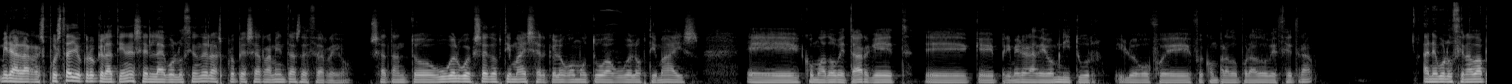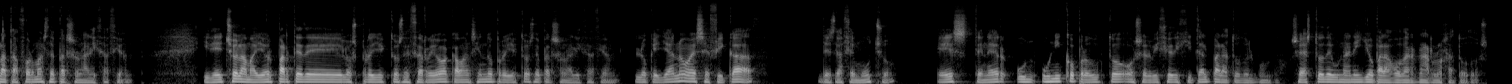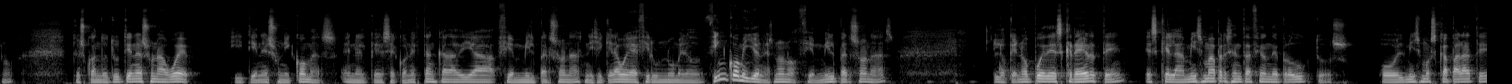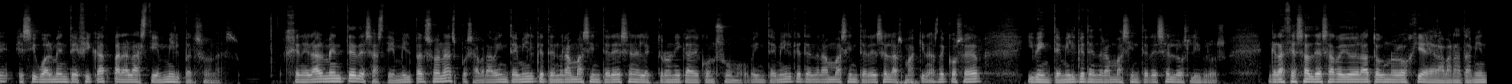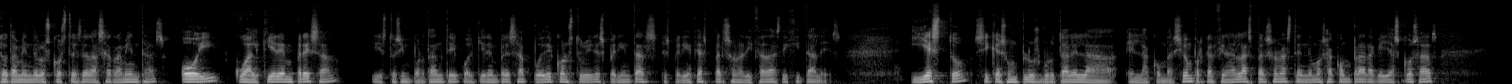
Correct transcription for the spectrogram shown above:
Mira, la respuesta yo creo que la tienes en la evolución de las propias herramientas de CRO. O sea, tanto Google Website Optimizer, que luego mutó a Google Optimize, eh, como Adobe Target, eh, que primero era de Omnitour y luego fue, fue comprado por Adobe, etc., han evolucionado a plataformas de personalización. Y de hecho la mayor parte de los proyectos de CRO acaban siendo proyectos de personalización. Lo que ya no es eficaz desde hace mucho es tener un único producto o servicio digital para todo el mundo. O sea, esto de un anillo para gobernarlos a todos. Entonces, cuando tú tienes una web y tienes un e-commerce en el que se conectan cada día 100.000 personas, ni siquiera voy a decir un número, 5 millones, no, no, 100.000 personas, lo que no puedes creerte es que la misma presentación de productos o el mismo escaparate es igualmente eficaz para las 100.000 personas. generalmente de esas 100.000 personas, pues habrá 20.000 que tendrán más interés en electrónica de consumo, 20.000 que tendrán más interés en las máquinas de coser y 20.000 que tendrán más interés en los libros. Gracias al desarrollo de la tecnología y al abaratamiento también de los costes de las herramientas, hoy cualquier empresa, y esto es importante, cualquier empresa puede construir experiencias, experiencias personalizadas digitales. Y esto sí que es un plus brutal en la, en la conversión, porque al final las personas tendemos a comprar aquellas cosas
